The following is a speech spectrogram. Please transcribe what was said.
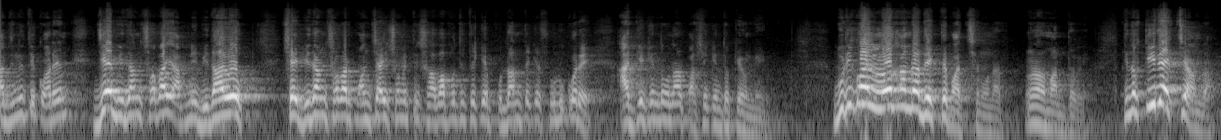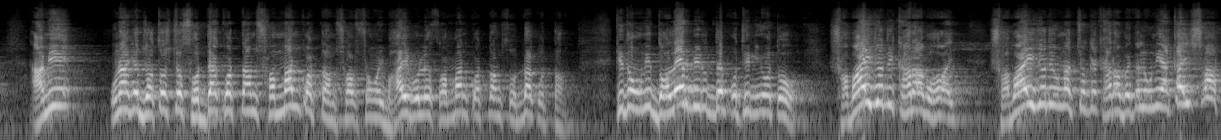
রাজনীতি করেন, যে বিধানসভায় আপনি বিধায়ক, সেই বিধানসভার পঞ্চায়েত সমিতির সভাপতি থেকে, প্রধান থেকে শুরু করে আজকে কিন্তু ওনার পাশে কিন্তু কেউ নেই। গুটি কয়েক লোক আমরা দেখতে পাচ্ছেন ওনার ওনার মাধ্যমে। কিন্তু কি দেখছি আমরা? আমি ওনাকে যথেষ্ট শ্রদ্ধা করতাম, সম্মান করতাম সব সময় ভাই বলে সম্মান করতাম, শ্রদ্ধা করতাম। কিন্তু উনি দলের বিরুদ্ধে প্রতিনিয়ত, সবাই যদি খারাপ হয়, সবাই যদি ওনার চোখে খারাপ হয়, তাহলে উনি একাই সৎ,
